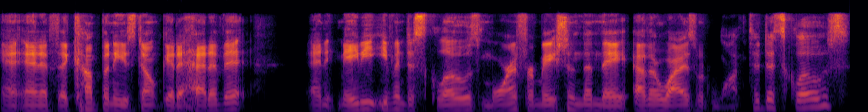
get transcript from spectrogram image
and, and if the companies don't get ahead of it and maybe even disclose more information than they otherwise would want to disclose,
